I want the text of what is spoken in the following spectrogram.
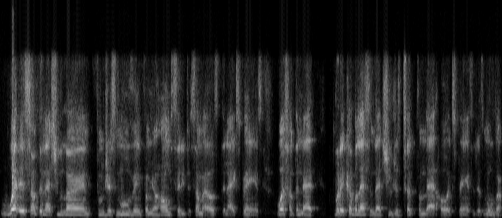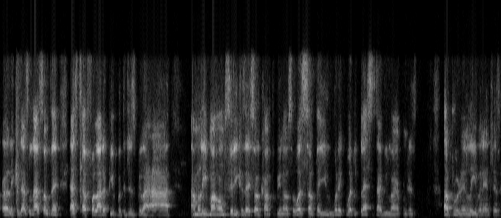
What is something that you learned from just moving from your home city to somewhere else than that experience? What's something that what a couple lessons that you just took from that whole experience of just moving early? Because that's that's something that's tough for a lot of people to just be like, ah, I'm gonna leave my home city because they're so comfortable, you know. So what's something you what what lessons have you learned from just uprooting and leaving and just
